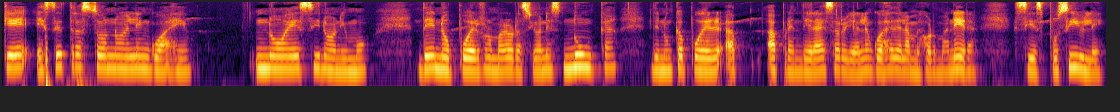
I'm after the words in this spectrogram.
que este trastorno del lenguaje no es sinónimo de no poder formar oraciones nunca, de nunca poder aprender a desarrollar el lenguaje de la mejor manera, si es posible.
